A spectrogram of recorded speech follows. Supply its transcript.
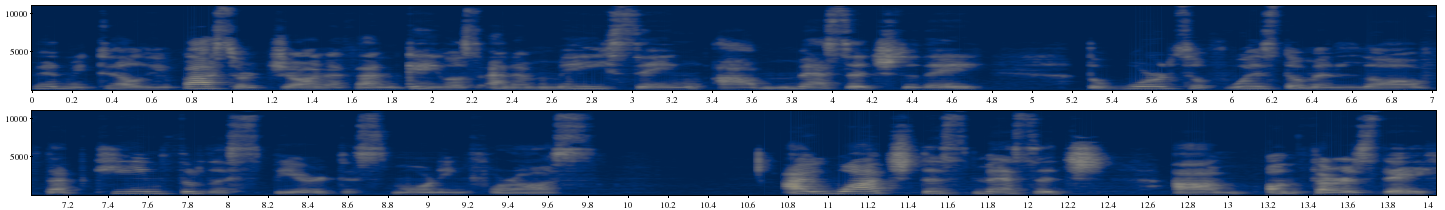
Let me tell you, Pastor Jonathan gave us an amazing uh, message today. The words of wisdom and love that came through the Spirit this morning for us. I watched this message um, on Thursday,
